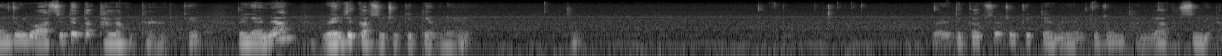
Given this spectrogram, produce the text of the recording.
어느 정도 왔을 때 딱 달라붙어요. 이렇게. 왜냐하면 웰드 값을 줬기 때문에. 그죠? 웰드 값을 줬기 때문에 이렇게 좀 달라붙습니다.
